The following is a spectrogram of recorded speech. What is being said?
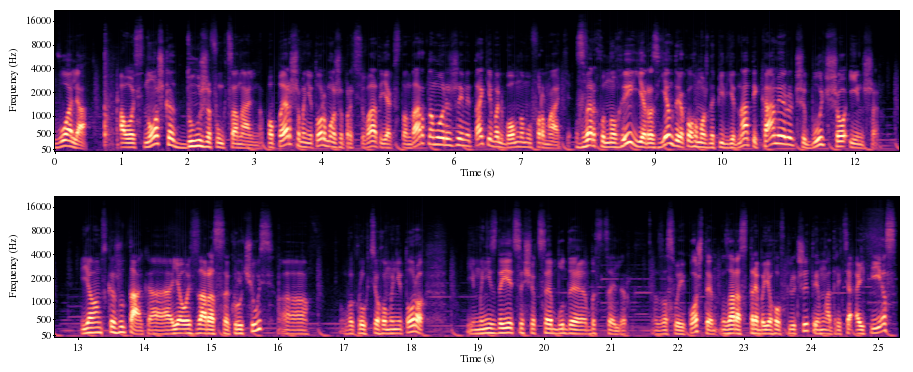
Вуаля! А ось ножка дуже функціональна. По-перше, монітор може працювати як в стандартному режимі, так і в альбомному форматі. Зверху ноги є роз'єм, до якого можна під'єднати камеру чи будь-що інше. Я вам скажу так: я ось зараз кручусь вокруг цього монітору, і мені здається, що це буде бестселер за свої кошти. Зараз треба його включити. Матриця IPS.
